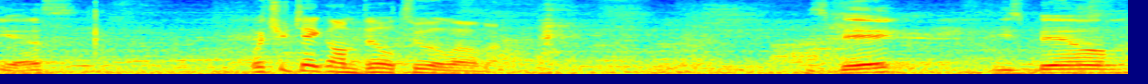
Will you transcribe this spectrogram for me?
Yes. What's your take on Bill Tuiloma? He's big. He's Bill.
